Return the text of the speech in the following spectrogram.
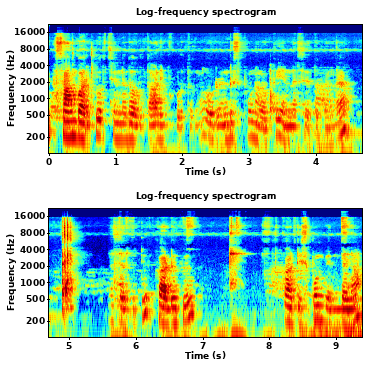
இப்போ சாம்பாருக்கு ஒரு சின்னதாக ஒரு தாளிப்பு கொடுத்துருங்க. ஒரு ரெண்டு ஸ்பூன் அளவுக்கு எண்ணெய் சேர்த்துக்கோங்க. எண்ணெய் சேர்த்துட்டு கடுகு கால் டீஸ்பூன் வெந்தயம்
